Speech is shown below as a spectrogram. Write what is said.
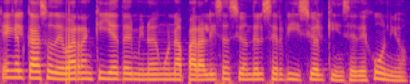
que en el caso de Barranquilla terminó en una paralización del servicio el 15 de junio.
